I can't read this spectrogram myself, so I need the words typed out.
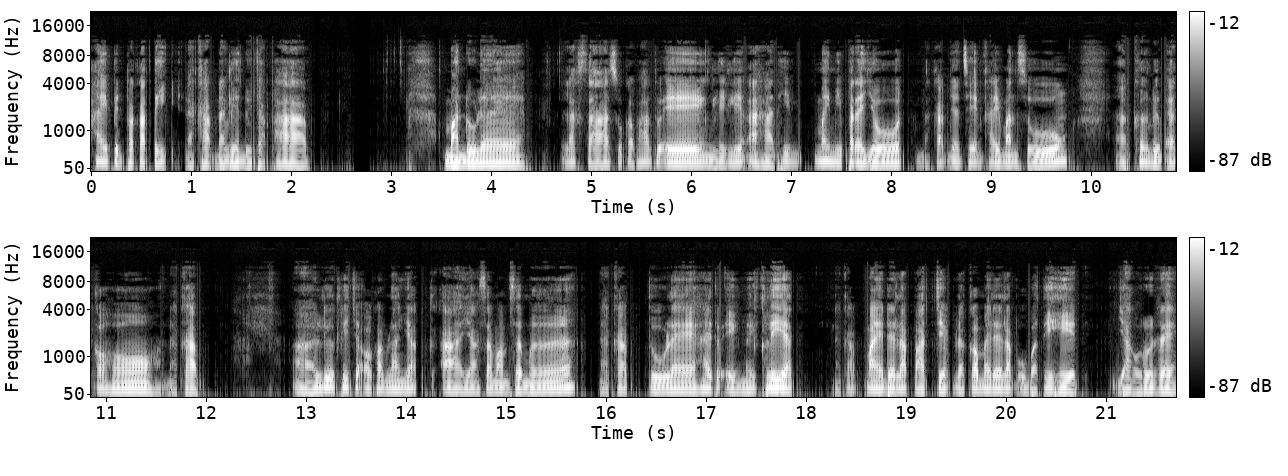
ให้เป็นปกตินะครับ นักเรียนดูจากภาพ มันดูแลรักษาสุขภาพตัวเองหลีกเลี่ยงอาหารที่ไม่มีประโยชน์นะครับ อย่างเช่นไขมันสูง เครื่องดื่มแอลกอฮอล์นะครับเลือกที่จะออกกำลังอย่างอย่างสม่ำเสมอนะครับ ดูแลให้ตัวเองไม่เครียดนะครับ ไม่ได้รับบาดเจ็บแล้วก็ไม่ได้รับอุบัติเหตุ อย่างรุนแรง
